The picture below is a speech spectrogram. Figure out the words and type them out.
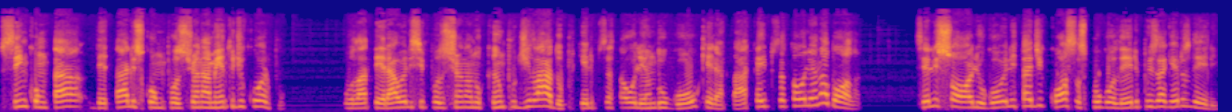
Sem contar detalhes como posicionamento de corpo. O lateral ele se posiciona no campo de lado, porque ele precisa estar tá olhando o gol que ele ataca e precisa estar tá olhando a bola. Se ele só olha o gol, ele está de costas para o goleiro e para os zagueiros dele.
